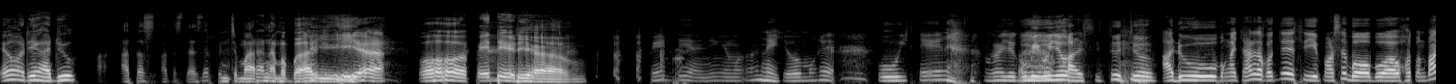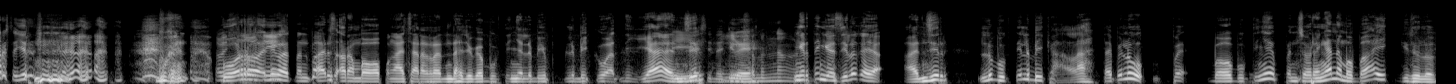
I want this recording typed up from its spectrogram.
oh dia ngadu atas atas dasar pencemaran nama baik Iya. oh pede dia Pede anjing emang aneh coba makanya UIT Makanya gue bingung juga. harus itu tuh. Aduh, pengacara takutnya si Marcel bawa-bawa Hotman Paris aja. bukan Boro ini. Hotman Paris orang bawa pengacara rendah juga buktinya lebih lebih kuat dia anjir Iya, bener Iya, juga ya. menang. ngerti gak sih lu kayak anjir lu bukti lebih kalah tapi lu bawa buktinya pencorengan nama baik gitu loh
